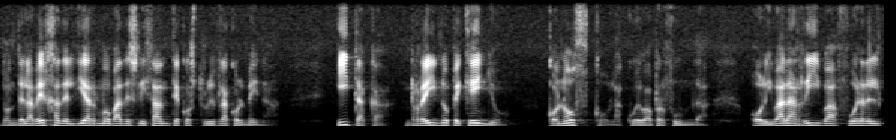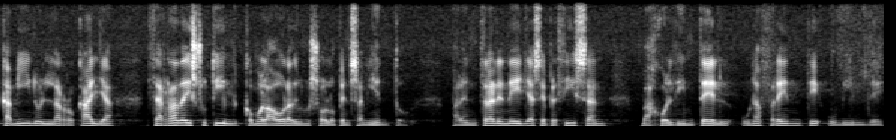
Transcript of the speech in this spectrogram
donde la abeja del yermo va deslizante a construir la colmena. Ítaca, reino pequeño, conozco la cueva profunda, olivar arriba, fuera del camino, en la rocalla, cerrada y sutil como la hora de un solo pensamiento. Para entrar en ella se precisan, bajo el dintel, una frente humilde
